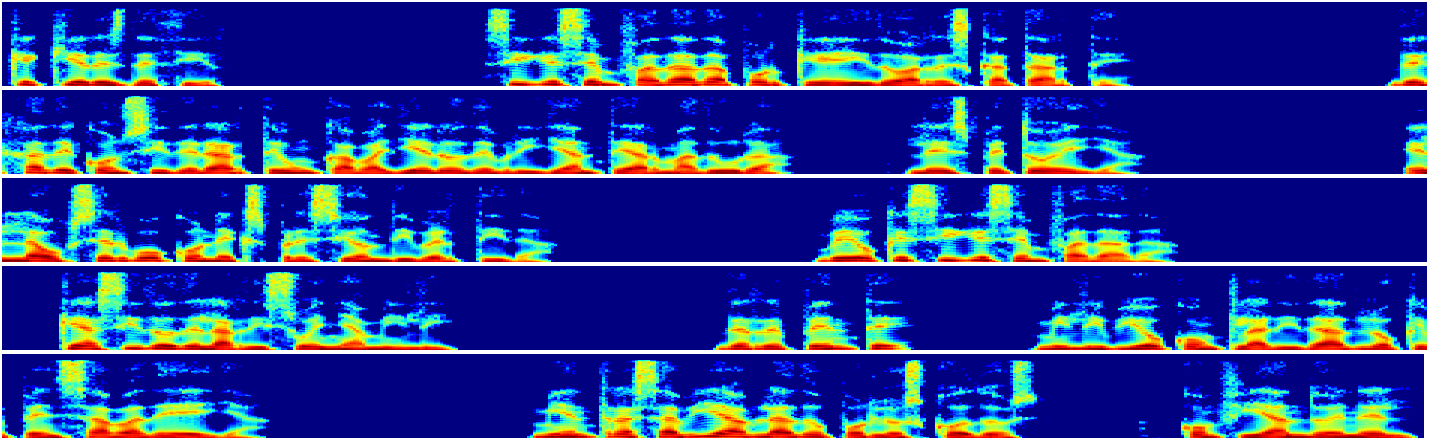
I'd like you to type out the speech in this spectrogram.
¿Qué quieres decir? Sigues enfadada porque he ido a rescatarte. Deja de considerarte un caballero de brillante armadura, le espetó ella. Él la observó con expresión divertida. Veo que sigues enfadada. ¿Qué ha sido de la risueña Milly? De repente, Milly vio con claridad lo que pensaba de ella. Mientras había hablado por los codos, confiando en él,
